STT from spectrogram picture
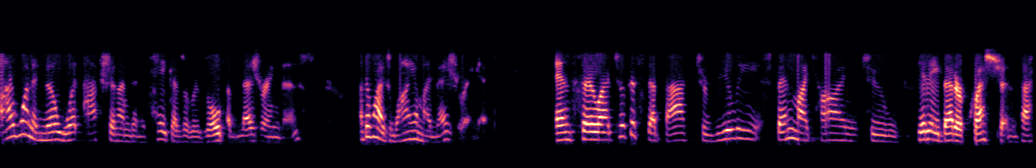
I want to know what action I'm going to take as a result of measuring this. Otherwise, why am I measuring it? And so I took a step back to really spend my time to get a better question back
